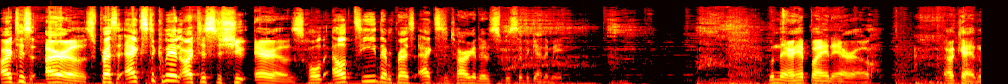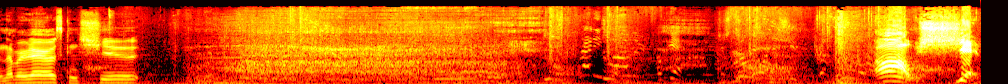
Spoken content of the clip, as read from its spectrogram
Atreus arrows. Press X to command Atreus to shoot arrows. Hold LT, then press X to target a specific enemy. When they are hit by an arrow. Okay, the number of arrows can shoot. Oh, shit!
